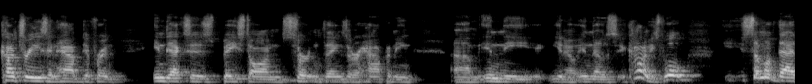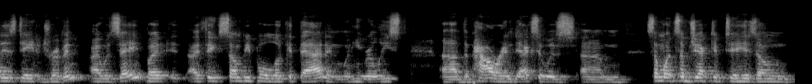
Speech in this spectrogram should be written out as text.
countries and have different indexes based on certain things that are happening um, in the you know in those economies. Well, some of that is data driven, I would say, but it, I think some people look at that, and when he released uh, the power index, it was um, somewhat subjective to his own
